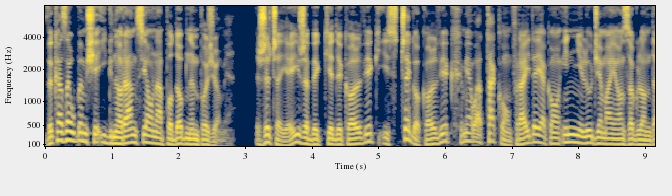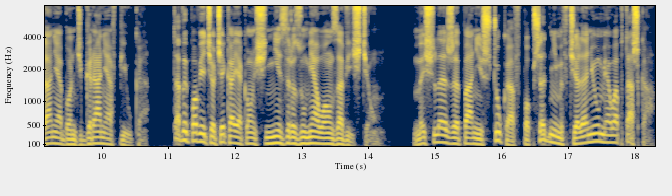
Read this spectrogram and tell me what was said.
Wykazałbym się ignorancją na podobnym poziomie. Życzę jej, żeby kiedykolwiek i z czegokolwiek miała taką frajdę, jaką inni ludzie mają z oglądania bądź grania w piłkę. Ta wypowiedź ocieka jakąś niezrozumiałą zawiścią. Myślę, że pani Szczuka w poprzednim wcieleniu miała ptaszka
